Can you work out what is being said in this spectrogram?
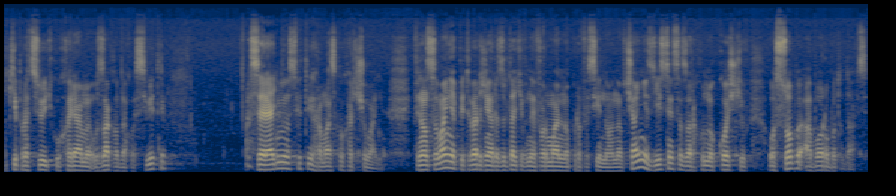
які працюють кухарями у закладах освіти, середньої освіти громадського харчування. Фінансування підтвердження результатів неформального професійного навчання здійснюється за рахунок коштів особи або роботодавця.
